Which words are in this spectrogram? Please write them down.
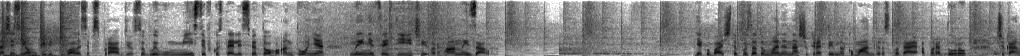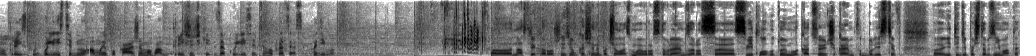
Наші зйомки відбувалися в справді особливому місці в костелі святого Антонія. Нині це діючий органний зал. Як ви бачите, позаду мене наша креативна команда розкладає апаратуру. Чекаємо приїзд футболістів. Ну а ми покажемо вам трішечки за кулісся цього процесу. Ходімо. Е, Настрій хороший, зйомка ще не почалась. Ми розставляємо зараз е, світло, готуємо локацію, чекаємо футболістів е, і тоді почнемо знімати.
